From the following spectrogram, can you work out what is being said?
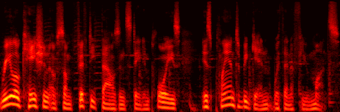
Relocation of some 50,000 state employees is planned to begin within a few months.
